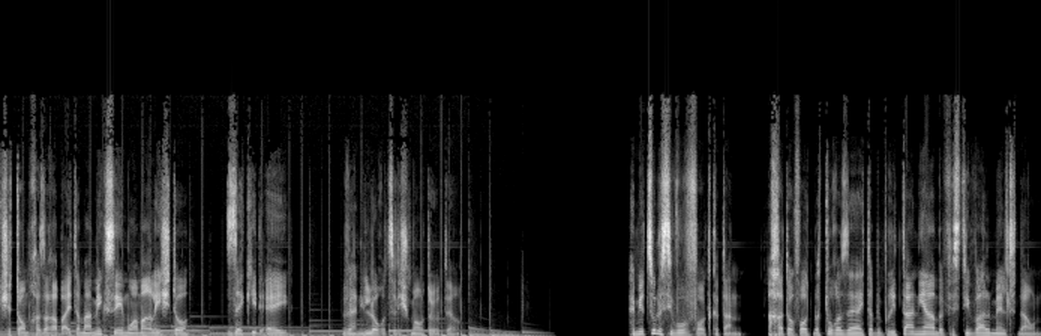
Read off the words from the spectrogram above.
כשתום חזר הביתה מהמיקסים הוא אמר לאשתו, זה קיד A, ואני לא רוצה לשמוע אותו יותר. הם יצאו לסיבוב הופעות קטן. אחת ההופעות בטור הזה הייתה בבריטניה בפסטיבל מלטדאון.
